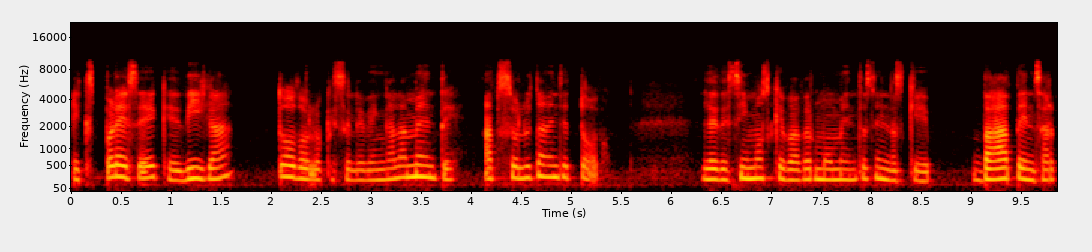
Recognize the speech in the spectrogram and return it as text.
exprese, que diga todo lo que se le venga a la mente, absolutamente todo. Le decimos que va a haber momentos en los que va a pensar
